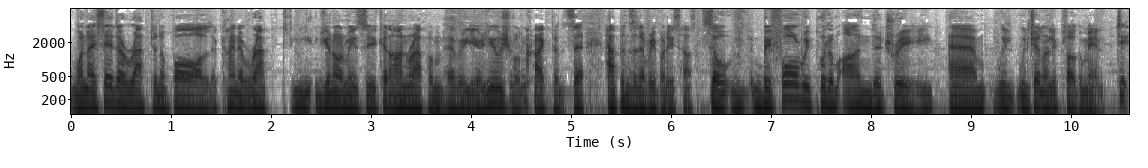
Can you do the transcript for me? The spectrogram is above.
when I say they're wrapped in a ball, they're kind of wrapped you know what I mean? So you can unwrap them every year. Usual crack that uh, happens in everybody's house. So v- before we put them on the tree, um, we'll, we'll generally plug them in. D-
